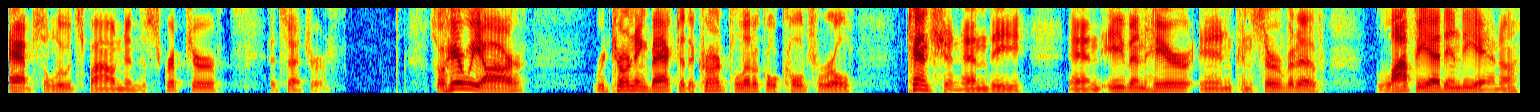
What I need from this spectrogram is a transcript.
absolutes found in the scripture, etc. So here we are, returning back to the current political cultural tension and the and even here in conservative Lafayette, Indiana,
